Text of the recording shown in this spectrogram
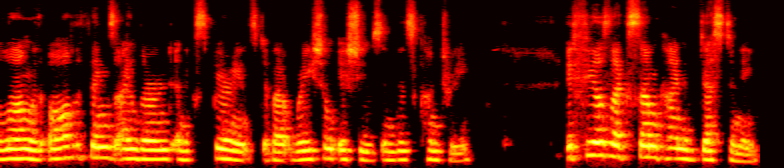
along with all the things I learned and experienced about racial issues in this country, it feels like some kind of destiny.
